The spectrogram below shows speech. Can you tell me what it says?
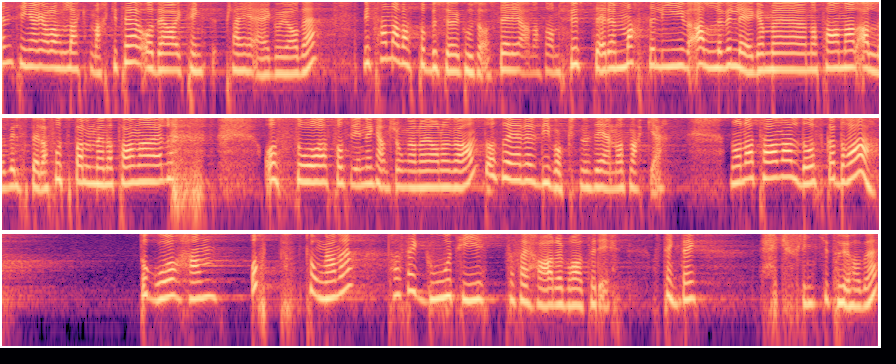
en ting jeg har lagt merke til, og det har jeg tenkt pleier jeg å gjøre det. Hvis han har vært på besøk hos oss, så er det gjerne sånn Først er det masse liv, alle vil leke med Nathanael, alle vil spille fotball med Nathanael. Og så forsvinner kanskje ungene og gjør noe annet, og så er det de voksne som igjen og snakker. Når Nathanael da skal dra, da går han opp til ungene, tar seg god tid til å si ha det bra til dem. Så tenkte jeg jeg er ikke flink til å gjøre det?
